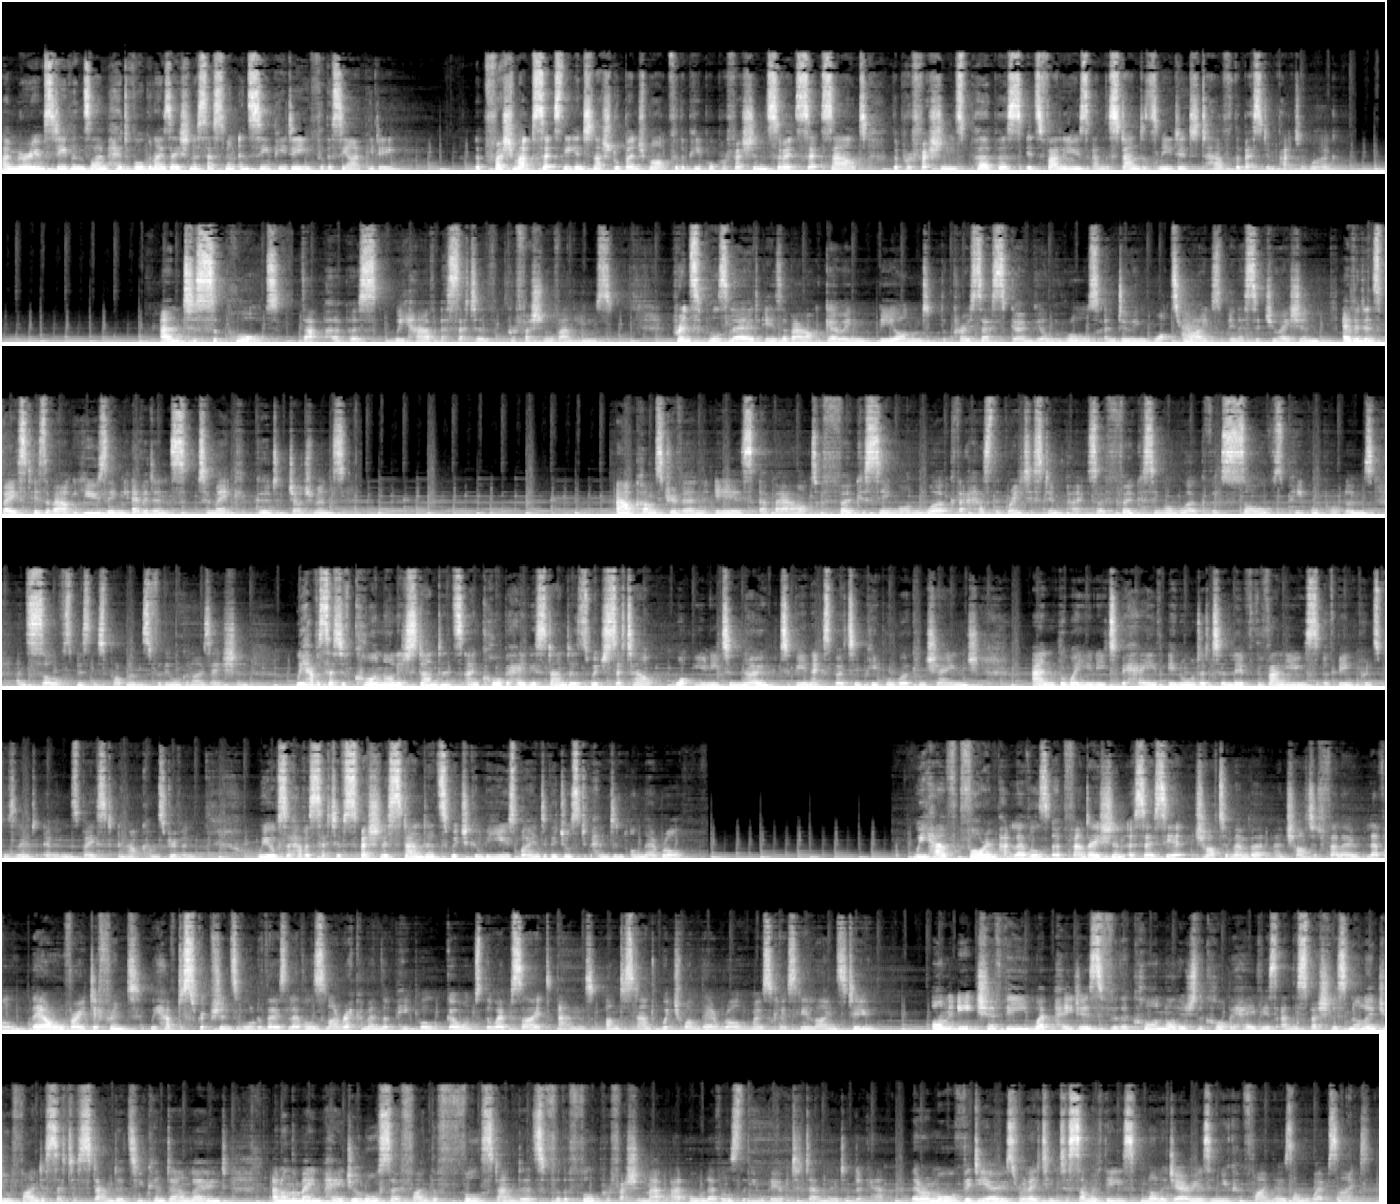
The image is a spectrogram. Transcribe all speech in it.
I'm Miriam Stevens, I'm Head of Organisation Assessment and CPD for the CIPD. The Profession Map sets the international benchmark for the people profession, so it sets out the profession's purpose, its values, and the standards needed to have the best impact at work. And to support that purpose, we have a set of professional values. Principles led is about going beyond the process, going beyond the rules, and doing what's right in a situation. Evidence based is about using evidence to make good judgments. Outcomes driven is about focusing on work that has the greatest impact. So, focusing on work that solves people problems and solves business problems for the organisation. We have a set of core knowledge standards and core behaviour standards which set out what you need to know to be an expert in people, work and change and the way you need to behave in order to live the values of being principles led, evidence based, and outcomes driven. We also have a set of specialist standards which can be used by individuals dependent on their role. We have four impact levels at Foundation, Associate, Charter Member and Chartered Fellow level. They are all very different. We have descriptions of all of those levels and I recommend that people go onto the website and understand which one their role most closely aligns to. On each of the web pages for the core knowledge, the core behaviours and the specialist knowledge, you'll find a set of standards you can download. And on the main page, you'll also find the full standards for the full profession map at all levels that you'll be able to download and look at. There are more videos relating to some of these knowledge areas and you can find those on the website.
